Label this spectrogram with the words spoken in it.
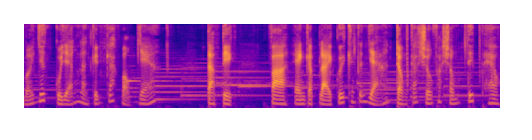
mới nhất của giảng lăng kính Khát vọng nhé. Tạm biệt và hẹn gặp lại quý khán thính giả trong các số phát sóng tiếp theo.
